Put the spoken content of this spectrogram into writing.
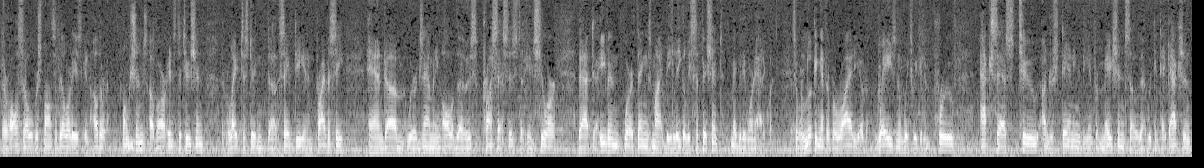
There are also responsibilities in other functions of our institution that relate to student uh, safety and privacy. And um, we're examining all of those processes to ensure that even where things might be legally sufficient, maybe they weren't adequate. So we're looking at a variety of ways in which we can improve access to understanding the information so that we can take action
